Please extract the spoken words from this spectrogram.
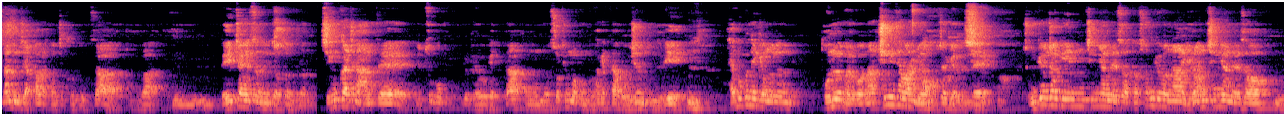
나는 이제 아까 말했던 그 목사 부부가 음. 내 입장에서는 이제 어떤 그런 지금까지 나한테 유튜브를 배우겠다 또는 뭐 쇼핑몰 공부하겠다고 오시는 분들이 음. 대부분의 경우는 돈을 벌거나 취미생활을 위한 어, 목적이었는데. 어. 종교적인 측면에서 어떤 선교나 이런 측면에서 음.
